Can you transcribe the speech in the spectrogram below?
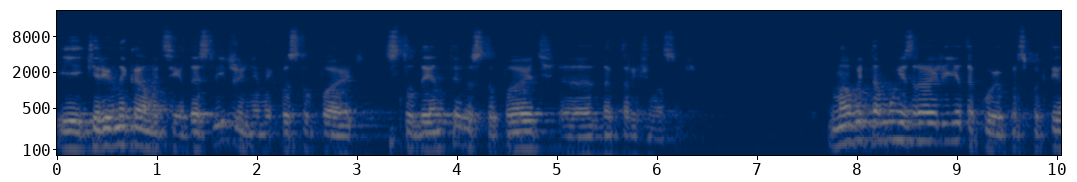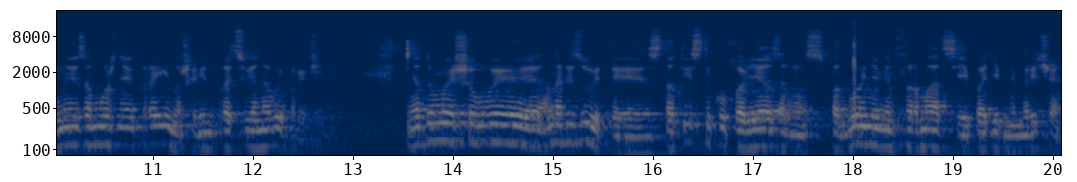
І керівниками цих досліджень них виступають студенти, виступають е, доктори філософії. Мабуть, тому Ізраїль є такою перспективною заможною країною, що він працює на випередження. Я думаю, що ви аналізуєте статистику, пов'язану з подвоєнням інформації і подібними речами.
